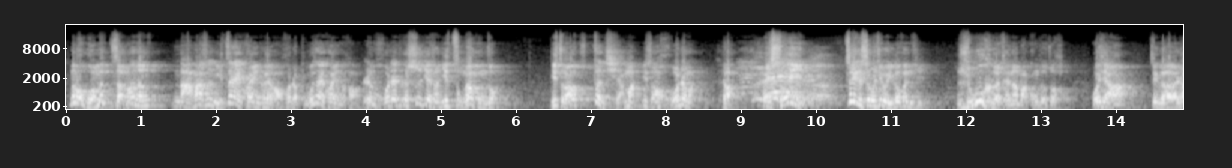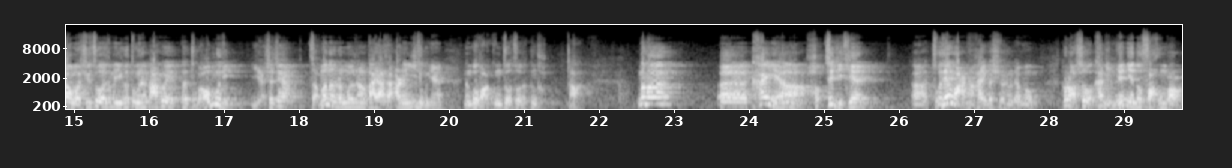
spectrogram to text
那么我们怎么能，哪怕是你再快研课也好，或者不再快研课好，人活在这个世界上，你总要工作，你总要赚钱嘛，你总要活着嘛，对吧？哎，所以这个时候就有一个问题：如何才能把工作做好？我想，这个让我去做这么一个动员大会的主要目的也是这样：怎么能能够让大家在二零一九年能够把工作做得更好啊？那么。呃，开年啊，好这几天，啊，昨天晚上还有个学生在问我，他说：“老师，我看你年年都发红包，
